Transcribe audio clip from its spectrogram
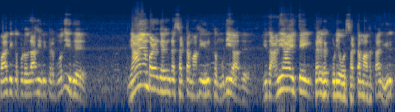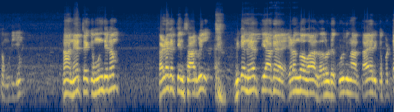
பாதிக்கப்படுவதாக இருக்கிற போது இது நியாயம் வழங்குகின்ற சட்டமாக இருக்க முடியாது. இது அநியாயத்தை பெருகக்கூடிய ஒரு சட்டமாகத்தான் இருக்க முடியும். நான் நேற்றைக்கு முன்தினம் கழகத்தின் சார்பில் மிக நேர்த்தியாக இளங்கோவால் அவருடைய குழுவினால் தயாரிக்கப்பட்ட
